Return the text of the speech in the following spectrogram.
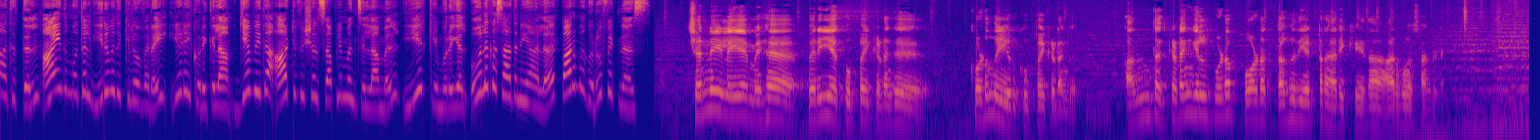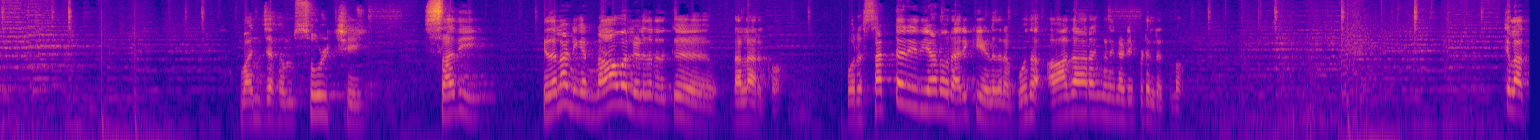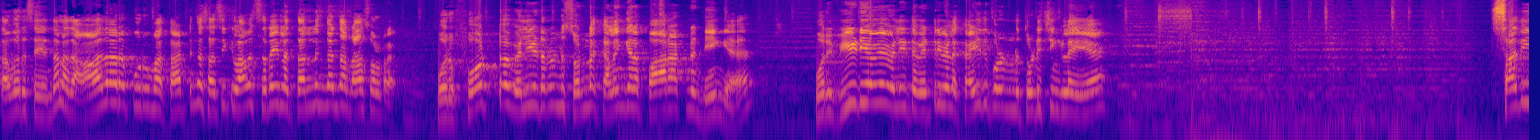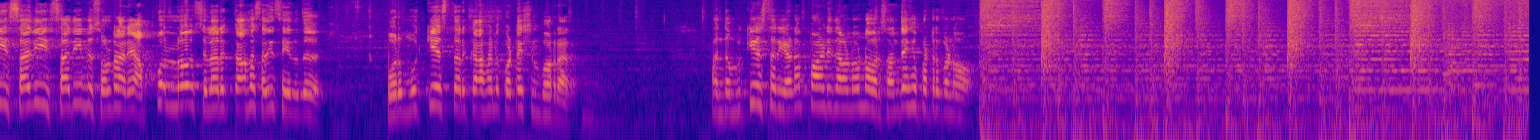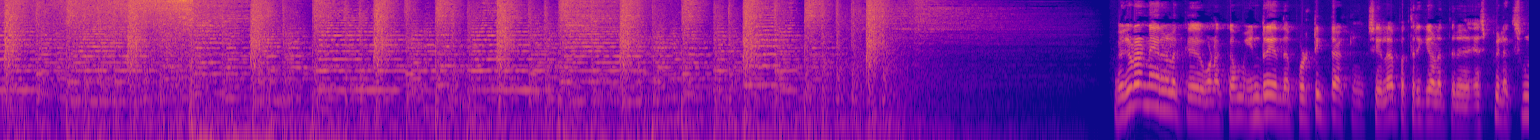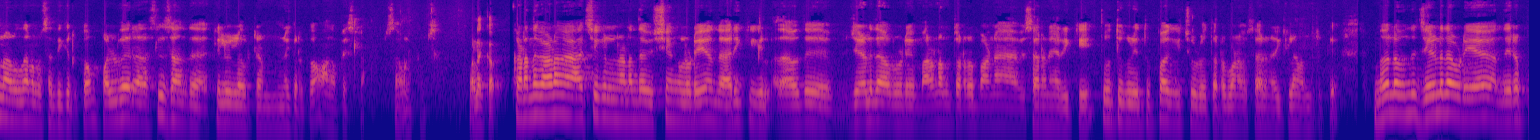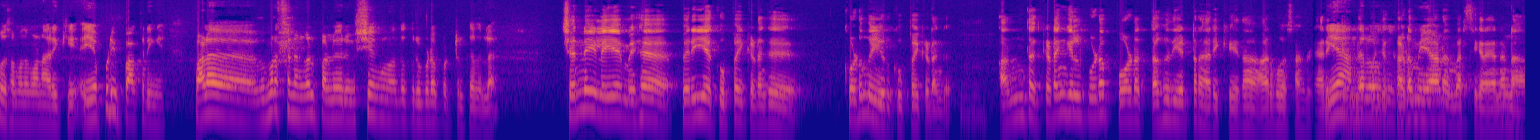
மாதத்தில் ஐந்து முதல் இருபது கிலோ வரை எடை குறைக்கலாம். எவ்வித ஆர்டிபிஷியல் சப்ளிமெண்ட்ஸ் இல்லாமல் இயற்கை முறையில் உலக சாதனையாளர் பரமகுரு ஃபிட்னஸ் சென்னையிலேயே மிக பெரிய குப்பை கிடங்கு கொடுங்கையூர் குப்பை கிடங்கு அந்த கிடங்கில் கூட போட தகுதியற்ற அறிக்கை தான் ஆறுமுகசாமியுடைய. வஞ்சகம் சூழ்ச்சி சதி இதெல்லாம் நீங்க நாவல் எழுதுறதுக்கு நல்லா இருக்கும். ஒரு சட்ட ரீதியான ஒரு அறிக்கை எழுதுகிற போது ஆதாரங்களின் அடிப்படையில் இருக்கணும். சசிகலா தவறு செய்தால் அதை ஆதாரபூர்வமா காட்டுங்க. சசிகலாவை சிறையில தள்ளுங்கன்னு தான் நான் சொல்றேன். ஒரு போட்டோ வெளியிடணும்னு சொன்ன கலைஞரை பாராட்டுன நீங்க ஒரு வீடியோவே வெளியிட்ட வெற்றிவேலை கைது பண்ணணும்னு துடிச்சிங்களே சதி சதி சதின்னு சொல்றாரு. அப்பல்லோ சிலருக்காக சதி செய்தது. ஒரு முக்கியஸ்தருக்காகன்னு கொட்டேஷன் போடுறாரு. அந்த முக்கியஸ்தர் எடப்பாடி தானோன்னு அவர் சந்தேகப்பட்டிருக்கணும். விகடன் நேயர்களுக்கு வணக்கம். இன்றைய இந்த பொலிட்டிக் டாக் நிகழ்ச்சியில் பத்திரிகையாளர் திரு எஸ்பி லட்சுமணன் அவர்கள் தான் நம்ம சந்திக்க இருக்கோம். பல்வேறு அரசியல் சார்ந்த கேள்விகளை அவர்கிட்ட முன்னிக்கிறோம் வாங்க பேசலாம். சார் வணக்கம் சார். வணக்கம். கடந்த கால ஆட்சிகள் நடந்த விஷயங்களுடைய அந்த அறிக்கைகள் அதாவது ஜெயலலிதா அவருடைய மரணம் தொடர்பான விசாரணை அறிக்கை தூத்துக்குடி துப்பாக்கிச்சூடு தொடர்பான விசாரணை அறிக்கைலாம் வந்திருக்கு. முதல்ல வந்து ஜெயலலிதாவுடைய அந்த இறப்பு சம்பந்தமான அறிக்கை எப்படி பார்க்குறீங்க? பல விமர்சனங்கள் பல்வேறு விஷயங்கள் வந்து குறிப்பிடப்பட்டிருக்கிறதுல. சென்னையிலேயே மிக பெரிய குப்பை கிடங்கு கொடுங்கையூர் குப்பை கிடங்கு அந்த கிடங்கில் கூட போட தகுதியற்ற அறிக்கை தான் ஆறுமுகசாமியுடைய அறிக்கை. கொஞ்சம் கடுமையான விமர்சிக்கிறேன் என்னன்னா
